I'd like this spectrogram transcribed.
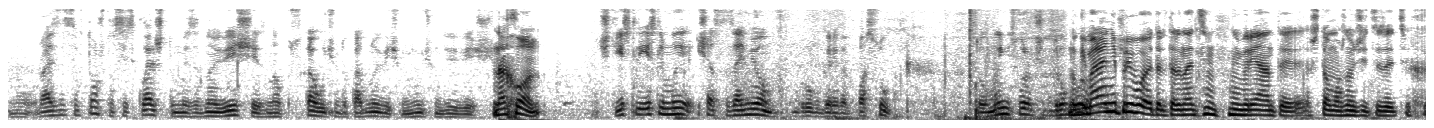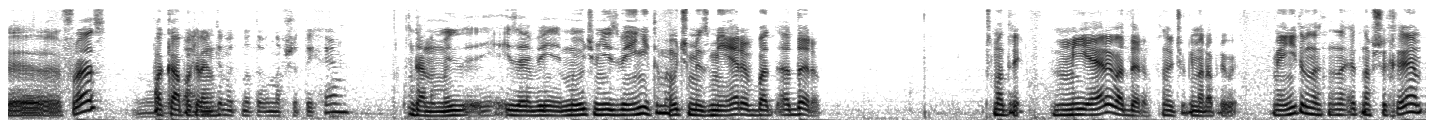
Ну, разница в том, что у нас есть клаль, что мы из одной вещи, из одного пуска учим только одну вещь, мы не учим две вещи. Нахон. Значит, если, если мы сейчас займем, грубо говоря, этот посук, то мы не сможем что-то другое. Ну, Гимара не приводит альтернативные варианты, что можно учить из этих э, фраз. Ну, пока, по крайней мере. на хэм. Да, но мы, из, мы учим не из Вейнита, мы учим из Миерев Адеров. Смотри, Миерев Адеров. Смотри, что Гимара приводит. Миенитов это навшихем.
